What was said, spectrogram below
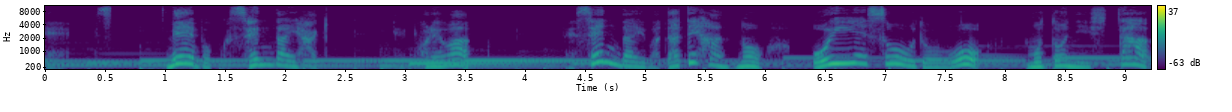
えー、名木仙台萩これは仙台は伊達藩のお家騒動を元にした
